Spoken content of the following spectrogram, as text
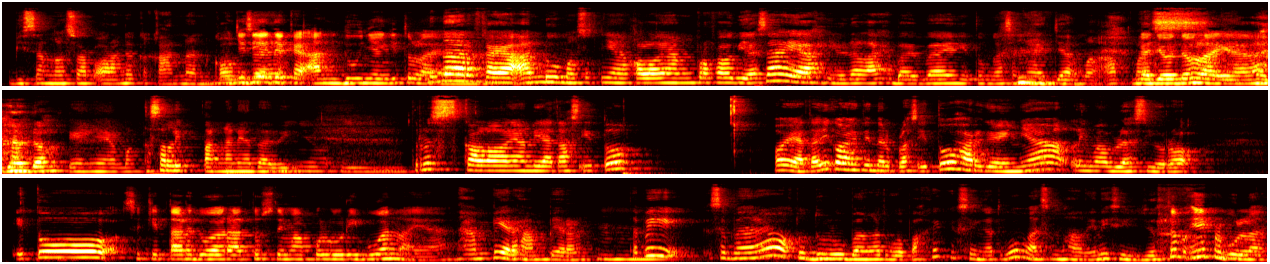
bisa nge-swipe orangnya ke kanan. Kalau Jadi misalnya- ada kayak andunya gitu lah Benar, ya. kayak undo maksudnya. Kalau yang profil biasa ya, ya udahlah bye bye gitu, nggak sengaja, maaf mas. Nggak jodoh lah ya. Nggak jodoh kayaknya emang keselip tangannya tadi. Yoi. Terus kalau yang di atas itu Oh ya, tadi kalau yang Tinder Plus itu harganya 15 euro. Itu Sekitar 250 ribuan lah ya. hampir-hampir. Mhm. Tapi sebenarnya waktu dulu banget gue pakai, seingat gue nggak semahal ini sih jujur. itu ini per bulan.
